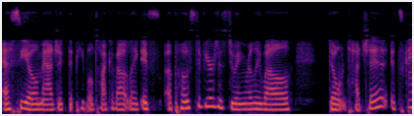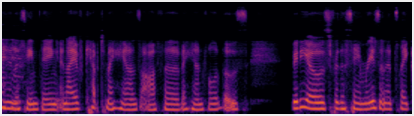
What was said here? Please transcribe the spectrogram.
SEO magic that people talk about. Like if a post of yours is doing really well, don't touch it. It's kind mm-hmm. of the mm-hmm. same thing. And I've kept my hands off of a handful of those videos for the same reason. It's like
